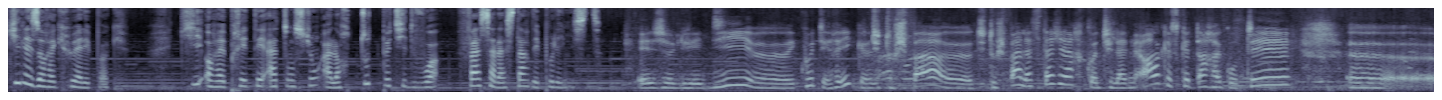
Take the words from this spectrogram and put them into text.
Qui les aurait crues à l'époque? Qui aurait prêté attention à leur toute petite voix face à la star des polémistes et je lui ai dit, euh, écoute Eric, tu touches pas, euh, tu touches pas à la stagiaire, quoi. Tu l'as ah qu'est-ce que tu as raconté? Euh,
